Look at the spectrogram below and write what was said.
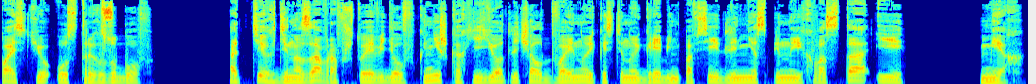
пастью острых зубов. От тех динозавров, что я видел в книжках, ее отличал двойной костяной гребень по всей длине спины и хвоста и... мех.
